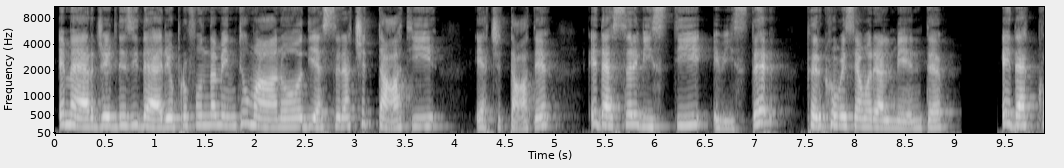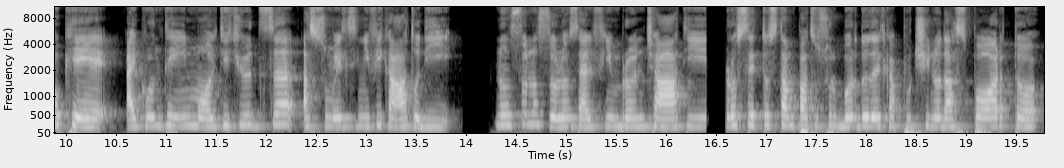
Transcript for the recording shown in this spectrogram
emerge il desiderio profondamente umano di essere accettati e accettate ed essere visti e viste per come siamo realmente. Ed ecco che I Contain Multitudes assume il significato di non sono solo selfie imbronciati, rossetto stampato sul bordo del cappuccino da sport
